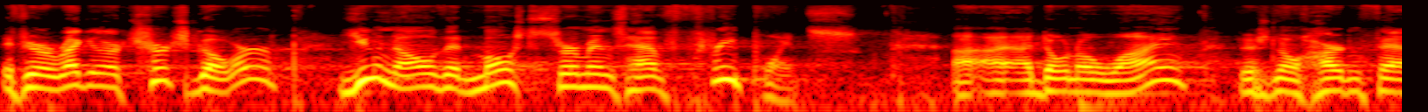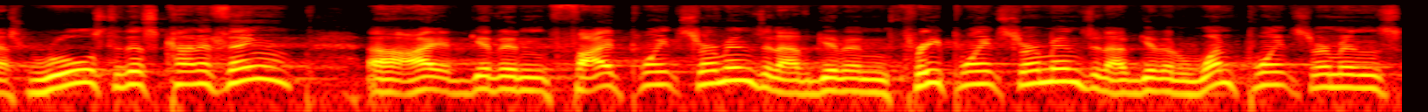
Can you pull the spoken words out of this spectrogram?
If you're a regular churchgoer, you know that most sermons have three points. I, I, don't know why. There's no hard and fast rules to this kind of thing. Uh, I have given five point sermons, and I've given three point sermons, and I've given one point sermons.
